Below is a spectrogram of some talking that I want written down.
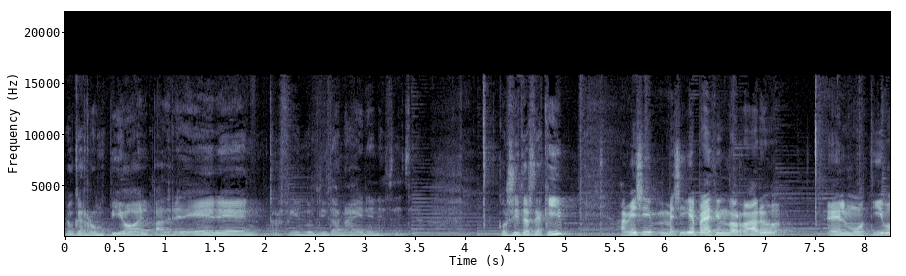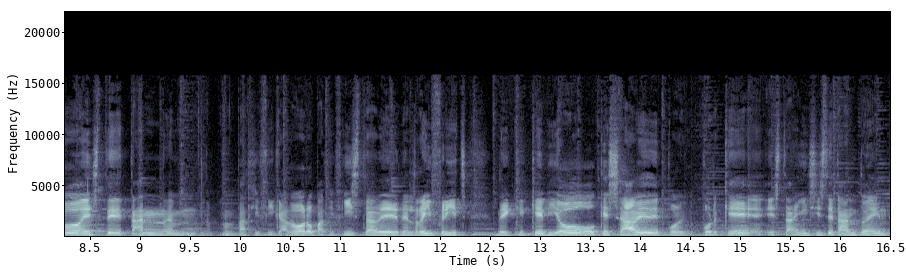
lo que rompió el padre de Eren, transfiriendo el titán a Eren, etc. Cositas de aquí. A mí sí me sigue pareciendo raro el motivo este tan em, pacificador o pacifista de- del rey Fritz, de que qué vio o qué sabe, por, por qué está, insiste tanto en,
